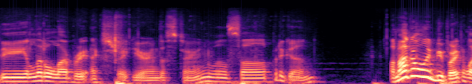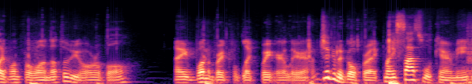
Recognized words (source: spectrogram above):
The little library extra here in this turn was uh, pretty good. I might only be breaking like one for one, that would be horrible. I want to break like way earlier. I'm just gonna go break. My stats will carry me.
